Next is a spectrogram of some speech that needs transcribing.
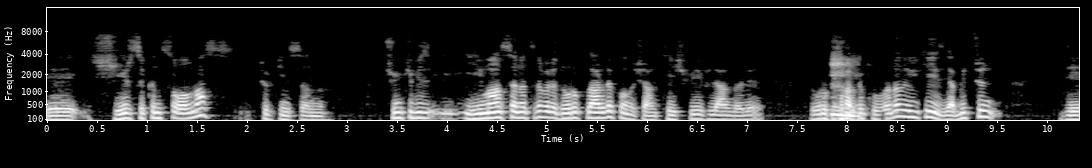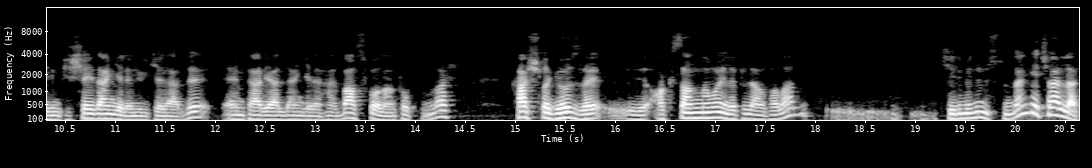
e, şiir sıkıntısı olmaz Türk insanının. Çünkü biz iman sanatını böyle doruklarda konuşan, teşviği falan böyle doruklarda kullanan ülkeyiz. Ya bütün diyelim ki şeyden gelen ülkelerde, emperyalden gelen, hani baskı olan toplumlar kaşla gözle, e, aksanlamayla falan falan e, kelimenin üstünden geçerler.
